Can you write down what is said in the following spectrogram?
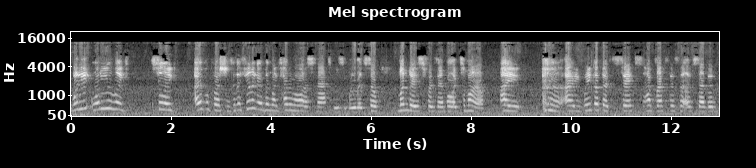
What do you What do you like? So like, I have a question because I feel like I've been like having a lot of snacks recently. Like, so Mondays, for example, like tomorrow, I I wake up at six, have breakfast at like seven,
